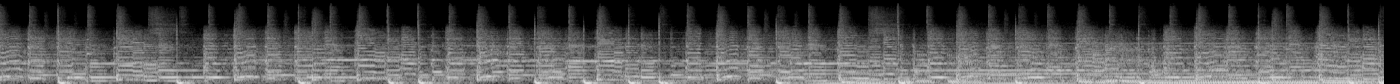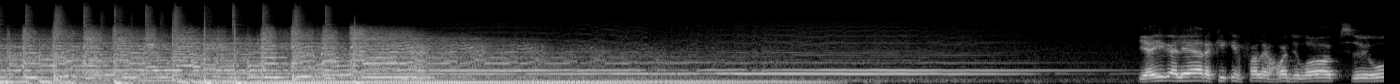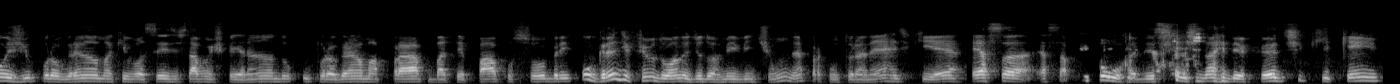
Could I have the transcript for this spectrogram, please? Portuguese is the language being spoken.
galera, aqui quem fala é Rod Lopes e hoje o programa que vocês estavam esperando, o programa para bater papo sobre o grande filme do ano de 2021, né, para cultura nerd, que é essa essa porra desse Snyder Cut que quem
